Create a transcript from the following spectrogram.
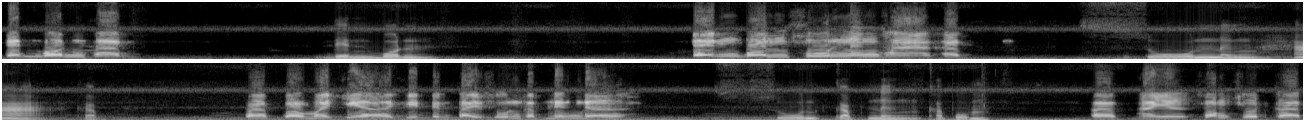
เต้นบนครับ เด่นบนเต้นบนศูนย์หนึ่งหาครับศูนย์หนึ่งห้า ครับครับก็มาเชื่อจิตเป็นไต่ศูนย์กับหนึ่งเด้อศูนย์กับหนึ่งครับผม ครับให้สองชุดครับ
